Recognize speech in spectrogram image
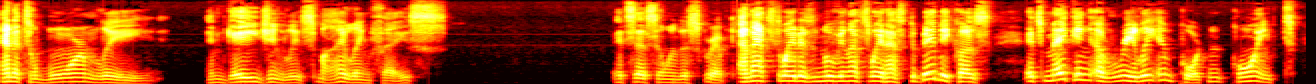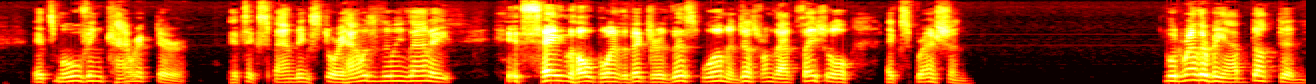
and it's a warmly, engagingly smiling face. It says so in the script, and that's the way it is in the movie, and that's the way it has to be because it's making a really important point. It's moving character. It's expanding story. How is it doing that? It's saying the whole point of the picture is this woman, just from that facial expression, would rather be abducted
